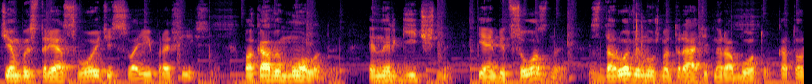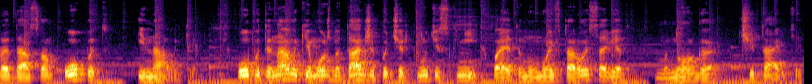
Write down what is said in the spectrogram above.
тем быстрее освоитесь в своей профессии. Пока вы молоды, энергичны и амбициозны, здоровье нужно тратить на работу, которая даст вам опыт и навыки. Опыт и навыки можно также подчеркнуть из книг, поэтому мой второй совет – много читайте.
